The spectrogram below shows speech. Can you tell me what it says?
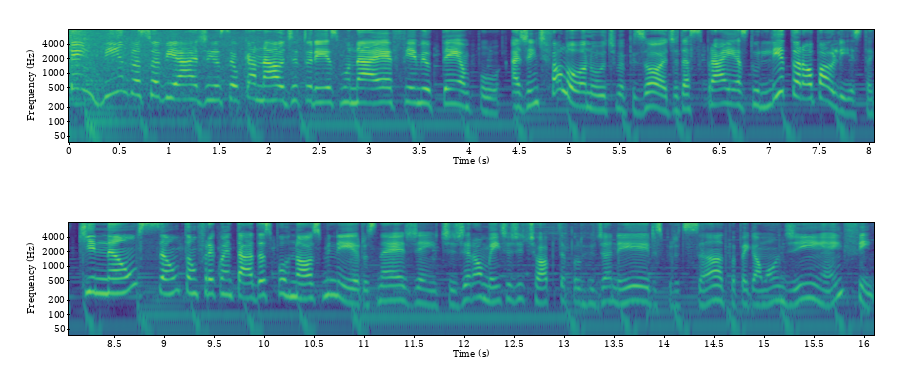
Bem-vindo à sua viagem, o seu canal de turismo na FM O Tempo. A gente falou no último episódio das praias do litoral paulista, que não são tão frequentadas por nós mineiros, né, gente? Geralmente a gente opta pelo Rio de Janeiro, Espírito Santo, para pegar uma ondinha, enfim.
